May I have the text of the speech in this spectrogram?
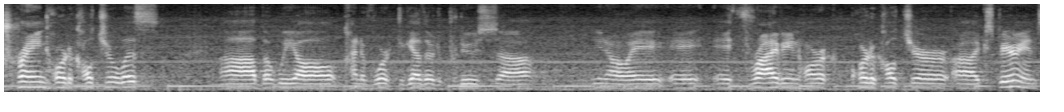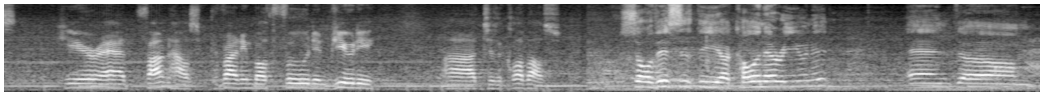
trained horticulturalists, uh, but we all kind of work together to produce, uh, you know, a, a, a thriving horticulture uh, experience here at Fountain House, providing both food and beauty uh, to the clubhouse. So this is the uh, culinary unit, and um,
